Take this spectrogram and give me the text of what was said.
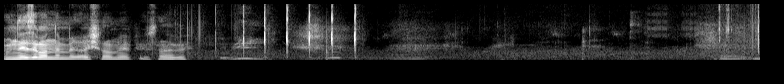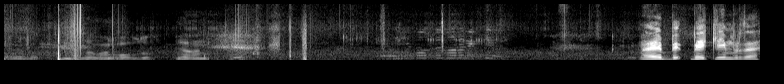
Ne zamandan beri aşılama yapıyorsun abi? Bir zaman oldu yani. Hayır be- bekleyin burada.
